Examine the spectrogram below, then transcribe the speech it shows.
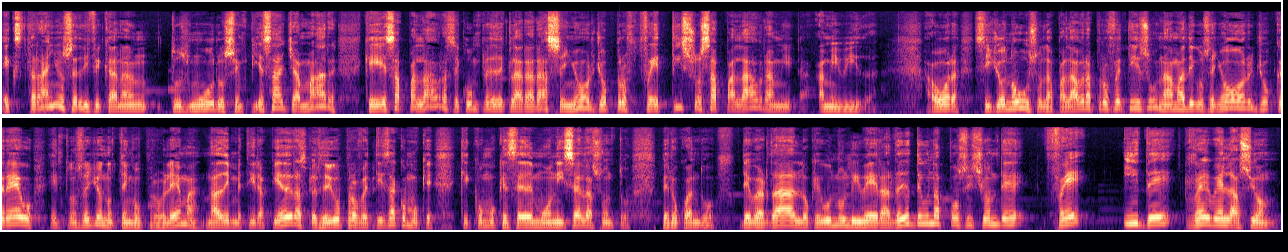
Extraños edificarán tus muros. Empieza a llamar que esa palabra se cumple. Declarará, Señor, yo profetizo esa palabra a mi, a mi vida. Ahora, si yo no uso la palabra profetizo, nada más digo, Señor, yo creo, entonces yo no tengo problema. Nadie me tira piedras, pero si digo profetiza como que, que como que se demoniza el asunto. Pero cuando de verdad lo que uno libera desde una posición de fe y de revelación,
